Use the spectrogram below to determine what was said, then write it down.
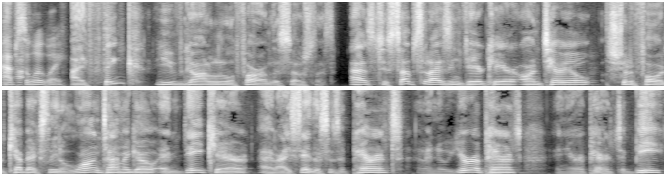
Absolutely. I, I, think you've gone a little far on the socialist. As to subsidizing daycare, Ontario should have followed Quebec's lead a long time ago. And daycare, and I say this as a parent, and I know you're a parent, and you're a parent to be,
